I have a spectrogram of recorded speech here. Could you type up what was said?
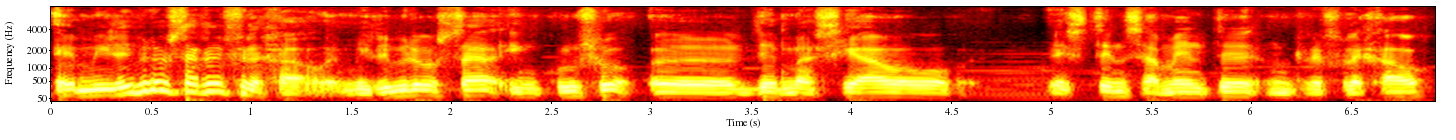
En mi libro está reflejado, en mi libro está incluso eh, demasiado extensamente reflejado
